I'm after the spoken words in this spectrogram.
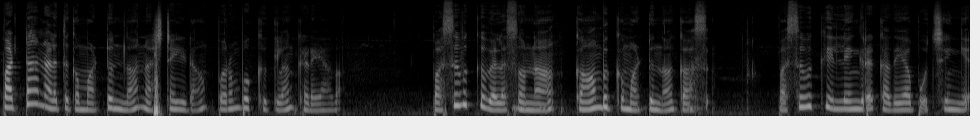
பட்டா நிலத்துக்கு மட்டும்தான் நஷ்ட ஈடாம் புறம்போக்குக்கெலாம் கிடையாதான் பசுவுக்கு விலை சொன்னால் காம்புக்கு மட்டும்தான் காசு. பசுவுக்கு இல்லைங்கிற கதையாக போச்சு இங்கே.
